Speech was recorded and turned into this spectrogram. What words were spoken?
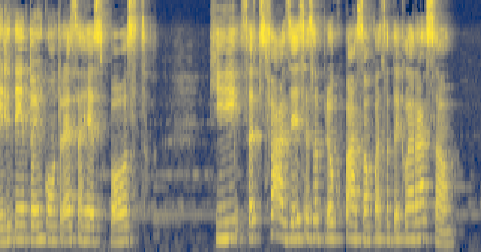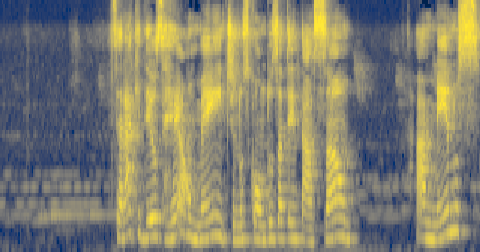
ele tentou encontrar essa resposta que satisfazesse essa preocupação com essa declaração. Será que Deus realmente nos conduz à tentação, a menos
